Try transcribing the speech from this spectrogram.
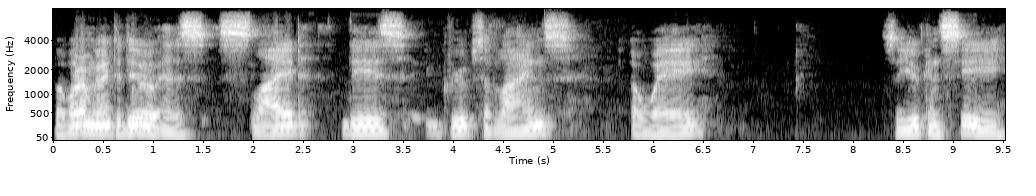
But what I'm going to do is slide these groups of lines away so you can see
